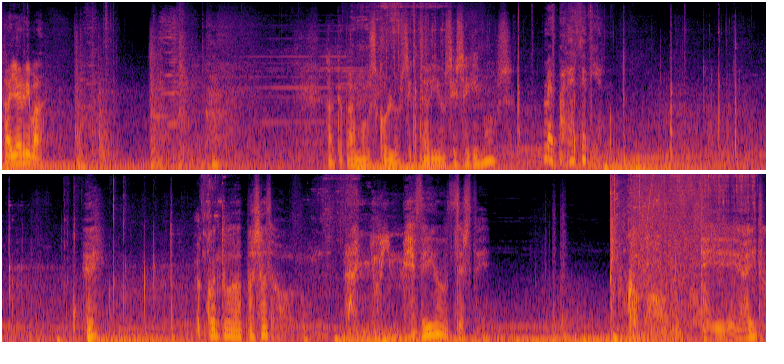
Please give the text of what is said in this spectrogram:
Allá arriba. ¿Acabamos con los sectarios y seguimos? Me parece bien. ¿Eh? ¿Cuánto ha pasado? ¿Un año y medio desde...? ¿Cómo te ha ido?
